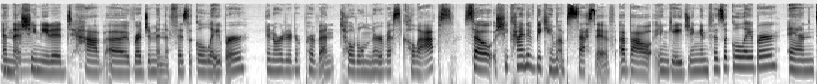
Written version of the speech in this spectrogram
and mm-hmm. that she mm-hmm. needed to have a regimen of physical labor in order to prevent total nervous collapse. So she kind of became obsessive about engaging in physical labor, and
